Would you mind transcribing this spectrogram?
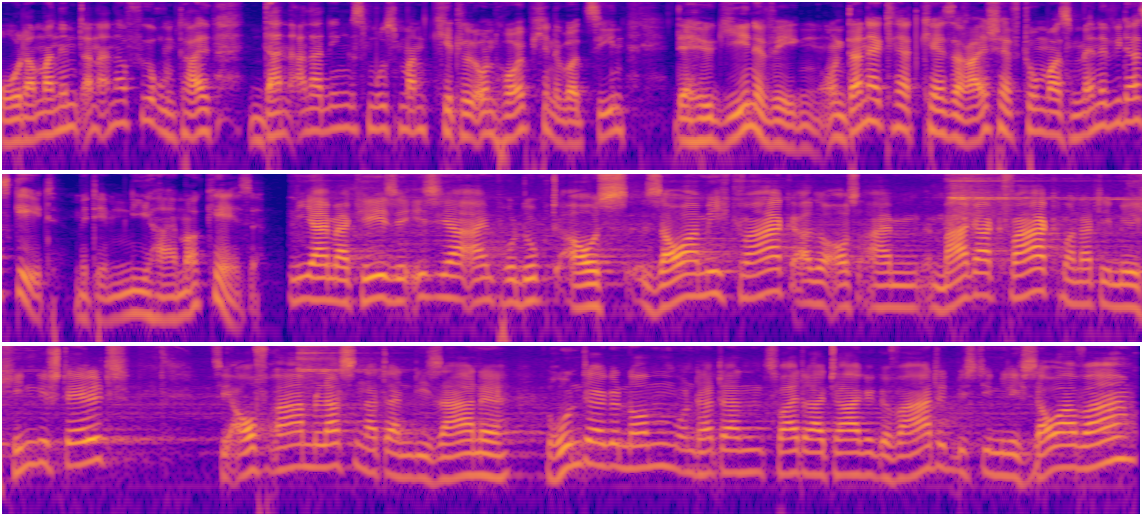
Oder man nimmt an einer Führung teil, dann allerdings muss man Kittel und Häubchen überziehen, der Hygiene wegen. Und dann erklärt Käsereichef Thomas Menne, wie das geht mit dem Nieheimer Käse. Nieheimer Käse ist ja ein Produkt aus Sauermilchquark, also aus einem Magerquark. Man hat die Milch hingestellt, sie aufrahmen lassen, hat dann die Sahne runtergenommen und hat dann zwei, drei Tage gewartet, bis die Milch sauer war.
